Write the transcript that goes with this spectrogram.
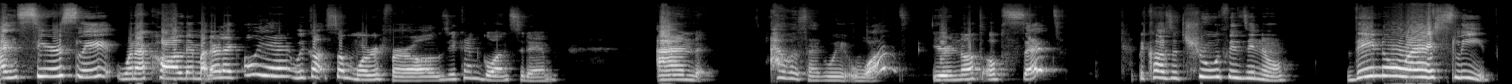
And seriously, when I call them, they're like, oh yeah, we got some more referrals. You can go and see them. And I was like, wait, what? You're not upset? Because the truth is, you know, they know where I sleep.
